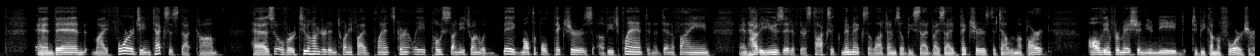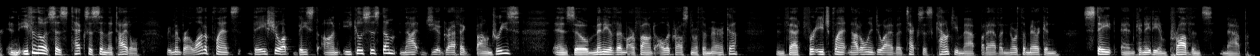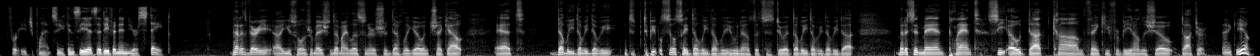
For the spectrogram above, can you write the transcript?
And then my foragingtexas.com has over 225 plants currently, posts on each one with big multiple pictures of each plant and identifying and how to use it. If there's toxic mimics, a lot of times there'll be side by side pictures to tell them apart all the information you need to become a forager. And even though it says Texas in the title, remember a lot of plants they show up based on ecosystem, not geographic boundaries. And so many of them are found all across North America. In fact, for each plant, not only do I have a Texas county map, but I have a North American state and Canadian province map for each plant. So you can see is it even in your state? That is very uh, useful information that my listeners should definitely go and check out at www. Do people still say www? Who knows? Let's just do it. www.medicinemanplantco.com. Thank you for being on the show, Doctor. Thank you.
